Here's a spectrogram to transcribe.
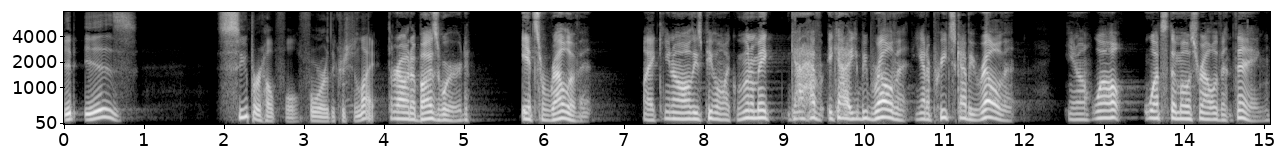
It is super helpful for the Christian life. Throw out a buzzword, it's relevant. Like, you know, all these people like, we want to make, gotta have, you gotta be relevant. You gotta preach, it's gotta be relevant. You know, well, what's the most relevant thing?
